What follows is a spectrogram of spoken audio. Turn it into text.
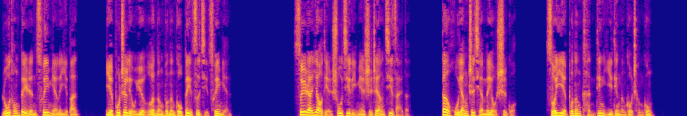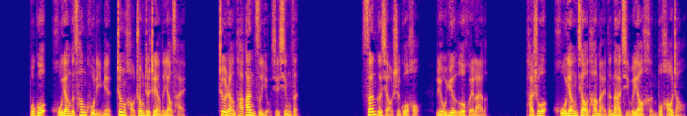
如同被人催眠了一般。也不知柳月娥能不能够被自己催眠。虽然药典书籍里面是这样记载的，但胡杨之前没有试过，所以也不能肯定一定能够成功。不过胡杨的仓库里面正好装着这样的药材，这让他暗自有些兴奋。三个小时过后，柳月娥回来了。他说：“胡杨叫他买的那几味药很不好找，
